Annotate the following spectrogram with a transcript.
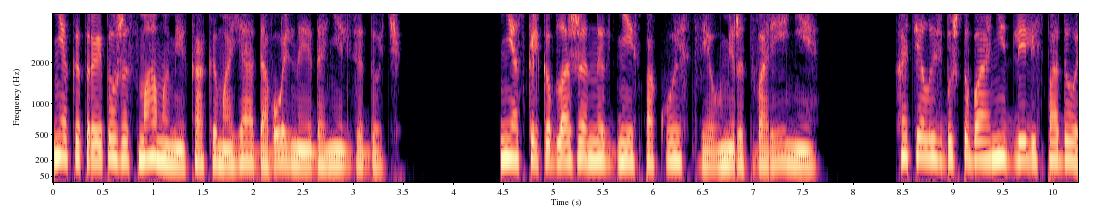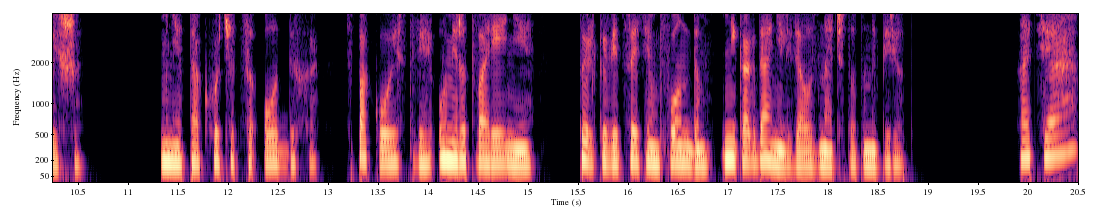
Некоторые тоже с мамами, как и моя, довольные да нельзя дочь. Несколько блаженных дней спокойствия, умиротворения. Хотелось бы, чтобы они длились подольше. Мне так хочется отдыха, спокойствия, умиротворения. Только ведь с этим фондом никогда нельзя узнать что-то наперед. Хотя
